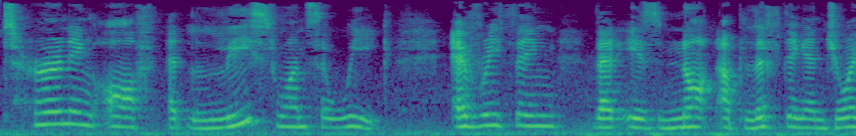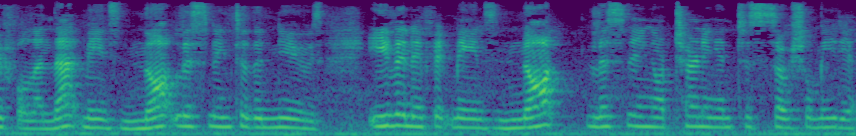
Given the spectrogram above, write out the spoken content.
turning off at least once a week everything that is not uplifting and joyful. And that means not listening to the news even if it means not listening or turning into social media.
